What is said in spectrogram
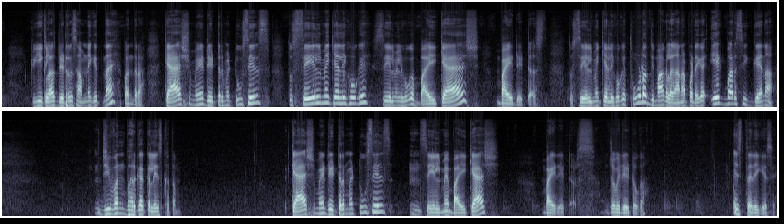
क्योंकि क्लास डेटर के सामने कितना है? पंद्रह। कैश में डेटर में टू सेल्स तो सेल में क्या लिखोगे? सेल में लिखोगे बाई कैश बाई डेटर्स तो सेल में क्या लिखोगे? थोड़ा दिमाग लगाना पड़ेगा। एक बार सीख गए ना, जीवन भर का कलेश खत्म। कैश में डेटर में टू सेल्स सेल में बाई कैश बाई डेटर्स जो भी डेट होगा। इस तरीके से।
